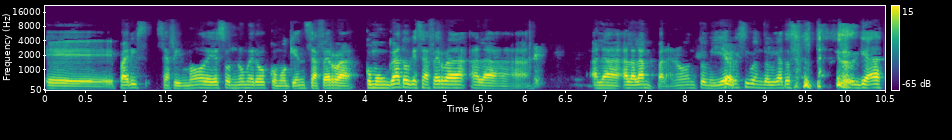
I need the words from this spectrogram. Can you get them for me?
eh, París se afirmó de esos números como quien se aferra, como un gato que se aferra a la, a la, a la lámpara, ¿no? Un tomillero así cuando el gato salta, queda,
